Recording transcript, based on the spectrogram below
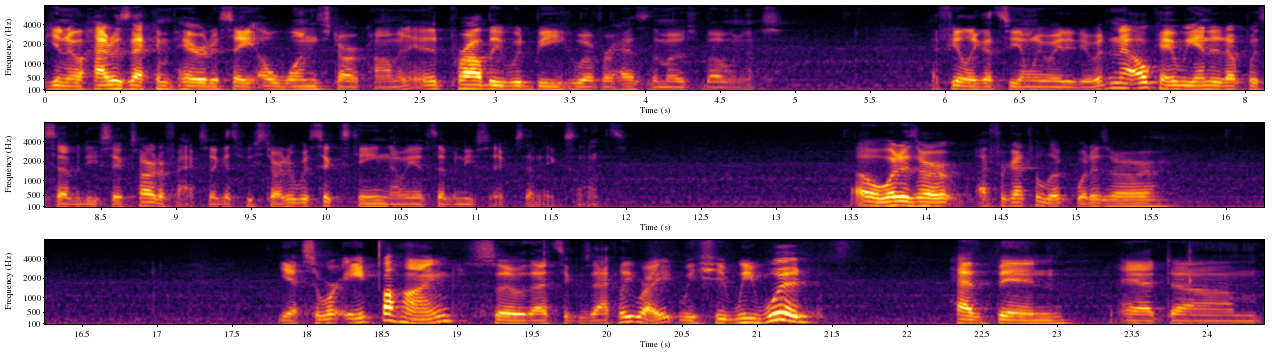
you know, how does that compare to, say, a one star common? It probably would be whoever has the most bonus. I feel like that's the only way to do it. Now, okay, we ended up with 76 artifacts. I guess we started with 16, now we have 76. That makes sense. Oh, what is our. I forgot to look. What is our. Yeah, so we're eight behind, so that's exactly right. We should we would have been at um,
